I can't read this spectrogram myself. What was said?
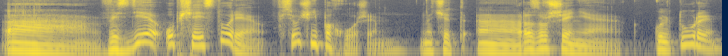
везде общая история, все очень похоже. Значит, а, разрушение культуры,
